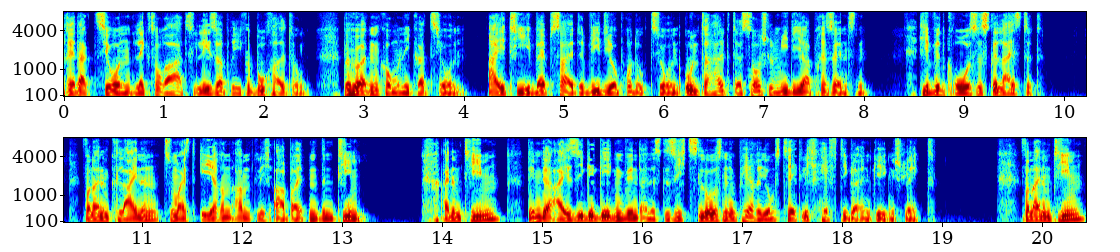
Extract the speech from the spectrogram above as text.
Redaktion, Lektorat, Leserbriefe, Buchhaltung, Behördenkommunikation, IT, Webseite, Videoproduktion, Unterhalt der Social-Media-Präsenzen. Hier wird Großes geleistet. Von einem kleinen, zumeist ehrenamtlich arbeitenden Team. Einem Team, dem der eisige Gegenwind eines gesichtslosen Imperiums täglich heftiger entgegenschlägt. Von einem Team,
